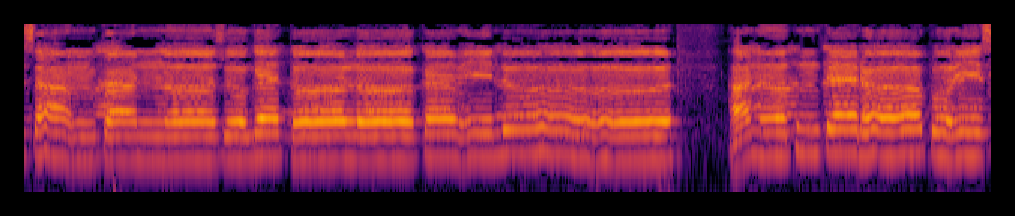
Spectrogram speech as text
සම්පන්නෝ සුගතෝ ලෝකවිදු. අනුත්තරෝ පුරිස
